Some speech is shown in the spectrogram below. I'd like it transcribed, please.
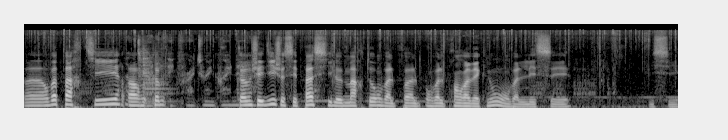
euh, on va partir. Alors, comme, comme j'ai dit, je sais pas si le marteau, on va le, on va le prendre avec nous ou on va le laisser ici.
